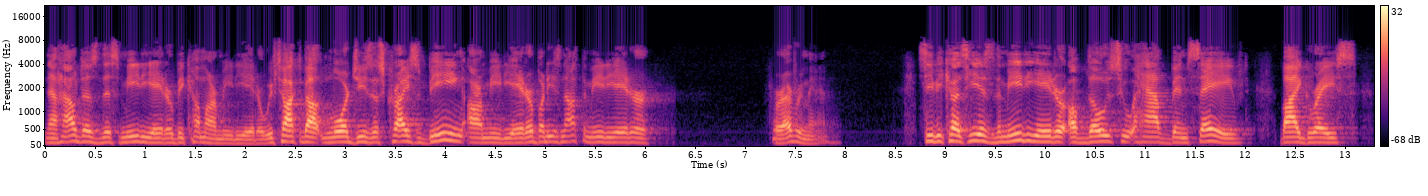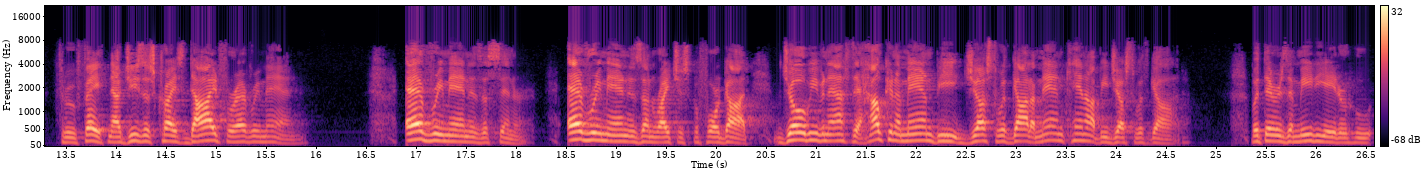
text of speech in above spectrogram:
Now, how does this mediator become our mediator? We've talked about Lord Jesus Christ being our mediator, but he's not the mediator for every man. See, because he is the mediator of those who have been saved by grace through faith. Now, Jesus Christ died for every man. Every man is a sinner. Every man is unrighteous before God. Job even asked it How can a man be just with God? A man cannot be just with God. But there is a mediator who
